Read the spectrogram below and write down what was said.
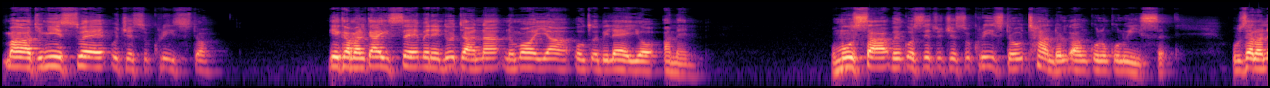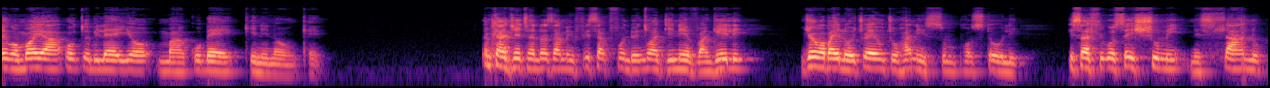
Makadunyiswe uJesu Kristo. Ngegama likayise benendodana nomoya ocwebileyo. Amen. Umusa wenkosi yethu uJesu Kristo, uthando likaNkulunkulu uyise. Ubuzalwane ngomoya ocwebileyo makube kini nonke. Namhlanje thandwa zami ngifisa kufundwa encwadini evangeli njengoba ilotshwe uJohannes umpostoli isahluko seshumi nesihlanu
